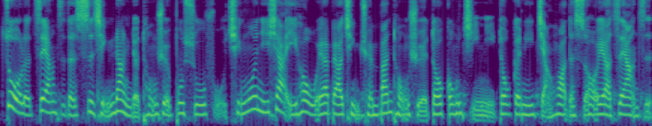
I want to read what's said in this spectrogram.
做了这样子的事情，让你的同学不舒服。请问一下，以后我要不要请全班同学都攻击你，都跟你讲话的时候要这样子？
